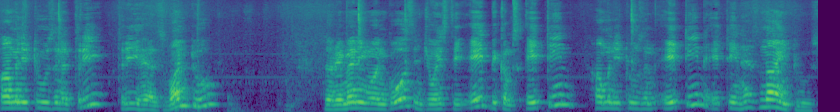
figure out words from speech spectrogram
How many 2's in a 3? 3 has 1 2. The remaining one goes and joins the 8 becomes 18. How many 2's in 18? 18 has 9 2's.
